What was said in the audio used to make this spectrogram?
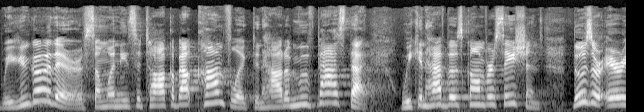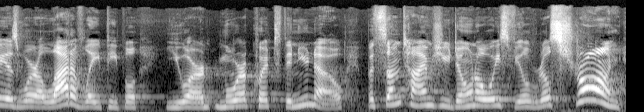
we can go there. If someone needs to talk about conflict and how to move past that, we can have those conversations. Those are areas where a lot of lay people, you are more equipped than you know, but sometimes you don't always feel real strong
